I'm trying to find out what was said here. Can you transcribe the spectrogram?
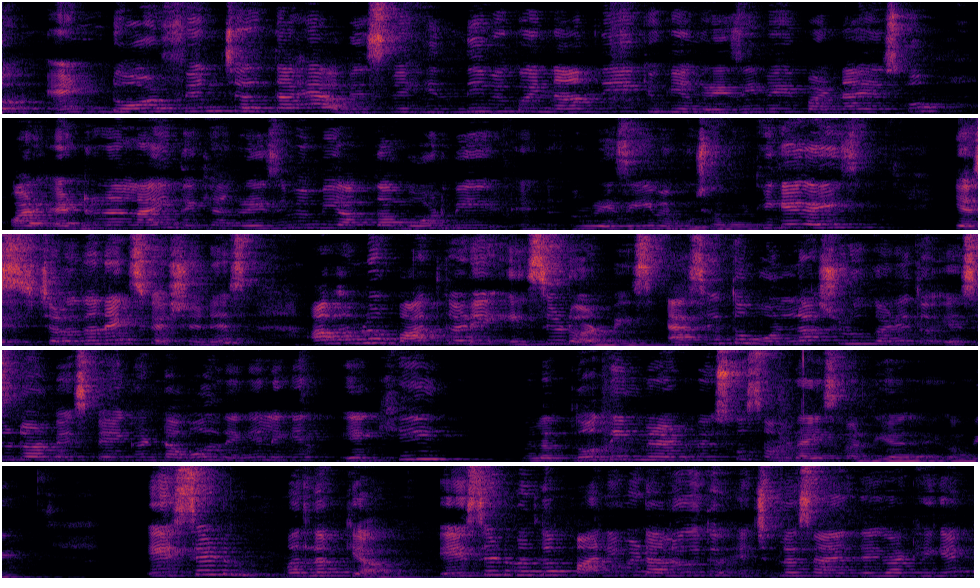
तो एंडोरफिन चलता है। अब इसमें हिंदी में कोई नाम नहीं है, क्योंकि अंग्रेज़ी में ही पढ़ना है इसको। और एड्रेनालाइन देखिए अंग्रेज़ी में भी आपका बोर्ड भी, अंग्रेज़ी में पूछा था। ठीक है गाइज़ यस चलो द नेक्स्ट क्वेश्चन इज़ अब हम लोग बात करें एसिड और बेस ऐसे तो बोलना शुरू करें तो एसिड और बेस पे एक घंटा बोल देंगे, लेकिन एक ही मतलब दो तीन मिनट में इसको समराइज कर दिया जाएगा अभी। एसिड मतलब क्या? एसिड मतलब पानी में डालोगे तो एच प्लस आयन देगा, ठीक है?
